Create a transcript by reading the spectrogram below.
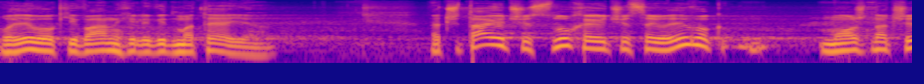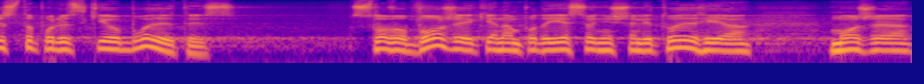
уривок Євангелія від Матея. А читаючи, слухаючи цей уривок, можна чисто по-людськи обуритись. Слово Боже, яке нам подає сьогоднішня літургія, може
